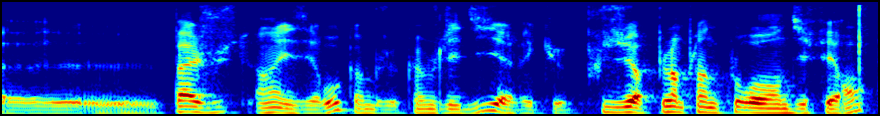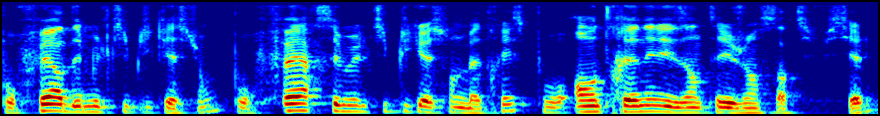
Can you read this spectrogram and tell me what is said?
euh, pas juste 1 et 0 comme je, comme je l'ai dit, avec plusieurs plein plein de courants différents pour faire des multiplications, pour faire ces multiplications de matrices, pour entraîner les intelligences artificielles.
